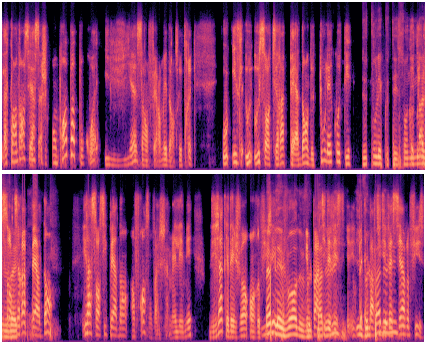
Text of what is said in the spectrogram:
la tendance est à ça. Je ne comprends pas pourquoi il vient s'enfermer dans ce truc où il, où il, sortira perdant de tous les côtés. De tous les côtés. Son image. Il sortira perdant il va sortir perdant. En France, on va jamais l'aimer. Déjà que des joueurs ont refusé. Même les joueurs ne veulent pas de lui. Ils veulent pas du vestiaire refuse.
